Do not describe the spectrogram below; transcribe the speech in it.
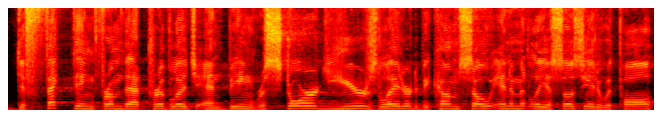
defecting from that privilege and being restored years later to become so intimately associated with Paul,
